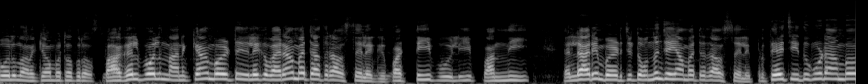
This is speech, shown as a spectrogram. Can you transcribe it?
പോലും നനയ്ക്കാൻ പറ്റാത്തൊരവസ്ഥ. പകൽ പോലും നനയ്ക്കാൻ പോയിട്ട് ഇതിലേക്ക് വരാൻ പറ്റാത്തൊരവസ്ഥയിലേക്ക്. പട്ടി പുലി പന്നി എല്ലാവരെയും പേടിച്ചിട്ട് ഒന്നും ചെയ്യാൻ പറ്റാത്തൊരവസ്ഥയിൽ പ്രത്യേകിച്ച് ഇതും കൂടെ ആകുമ്പോൾ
